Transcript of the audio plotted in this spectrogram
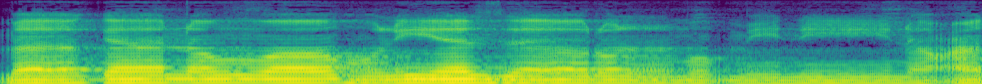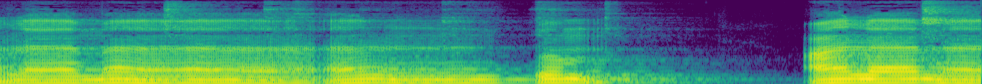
ما كان الله ليزار المؤمنين على ما أنتم على ما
